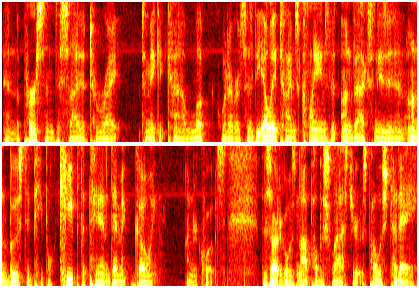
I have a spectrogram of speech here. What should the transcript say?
And the person decided to write, to make it kind of look whatever. It says, The LA Times claims that unvaccinated and unboosted people keep the pandemic going, under quotes. This article was not published last year, it was published today.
